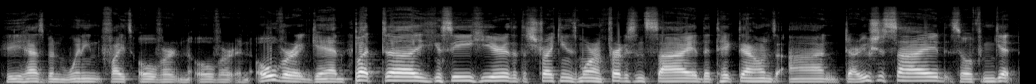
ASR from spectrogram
he has been winning fights over and over and over again but uh, you can see here that the striking is more on Ferguson's side the takedowns on Dariush's side so if you can get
